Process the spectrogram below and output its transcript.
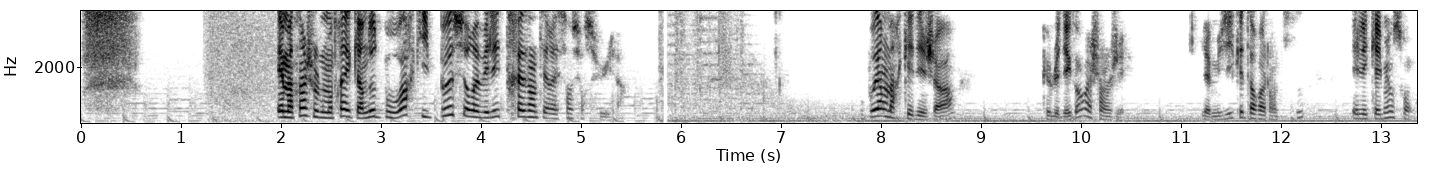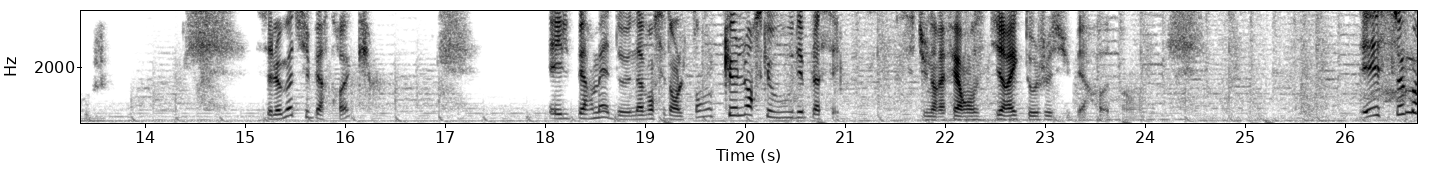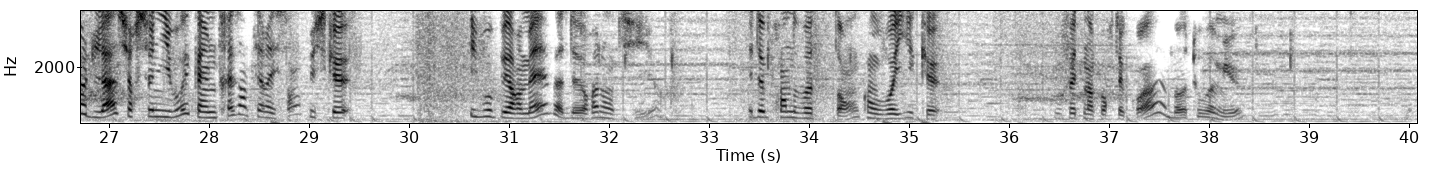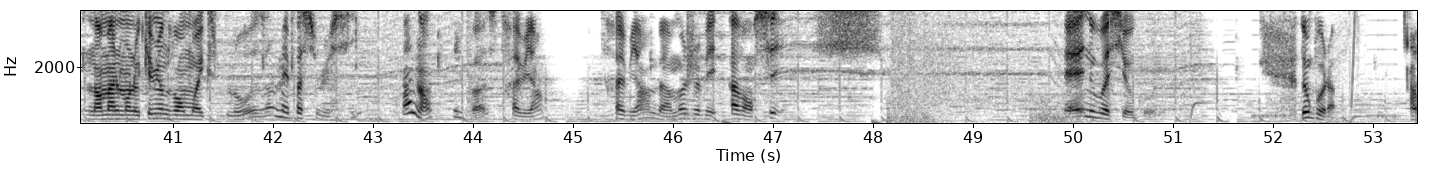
Et maintenant je vais vous le montrer avec un autre pouvoir qui peut se révéler très intéressant sur celui-là. Vous pouvez remarquer déjà que le décor a changé. La musique est en ralenti et les camions sont rouges. C'est le mode Super Truck et il permet de n'avancer dans le temps que lorsque vous vous déplacez. C'est une référence directe au jeu Super Hot. Hein. Et ce mode là sur ce niveau est quand même très intéressant puisque il vous permet bah, de ralentir et de prendre votre temps quand vous voyez que vous faites n'importe quoi, bah tout va mieux. Normalement le camion devant moi explose, mais pas celui-ci. Ah non, il passe, très bien. Très bien, ben moi je vais avancer. Et nous voici au goal. Donc voilà.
